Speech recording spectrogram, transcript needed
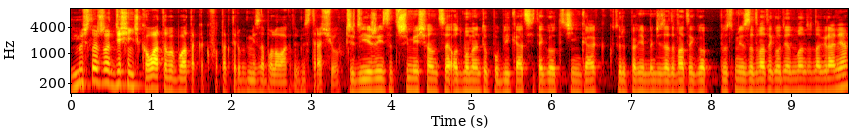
Myślę, że 10 koła to by była taka kwota, która by mnie zabolała, gdybym stracił. Czyli jeżeli za 3 miesiące od momentu publikacji tego odcinka, który pewnie będzie za 2 tygodnie, za dwa tygodnie od momentu nagrania,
